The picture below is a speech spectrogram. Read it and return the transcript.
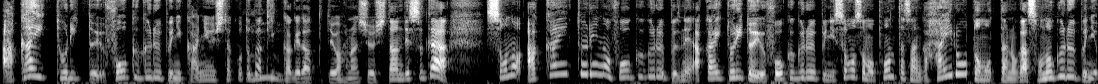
赤い鳥というフォークグループに加入したことがきっかけだったという話をしたんですが、うん、その赤い鳥のフォークグループね、赤い鳥というフォークグループにそもそもポンタさんが入ろうと思ったのが、そのグループに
